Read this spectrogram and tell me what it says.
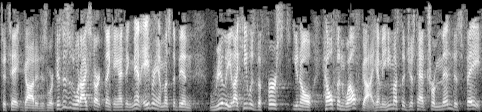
to take God at his word? Because this is what I start thinking. I think, man, Abraham must have been really like he was the first, you know, health and wealth guy. I mean, he must have just had tremendous faith,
